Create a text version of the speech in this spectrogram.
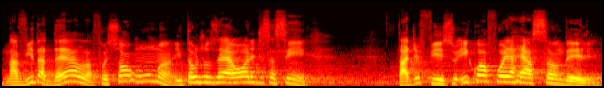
na vida dela, foi só uma. Então José olha e disse assim: tá difícil. E qual foi a reação dele?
